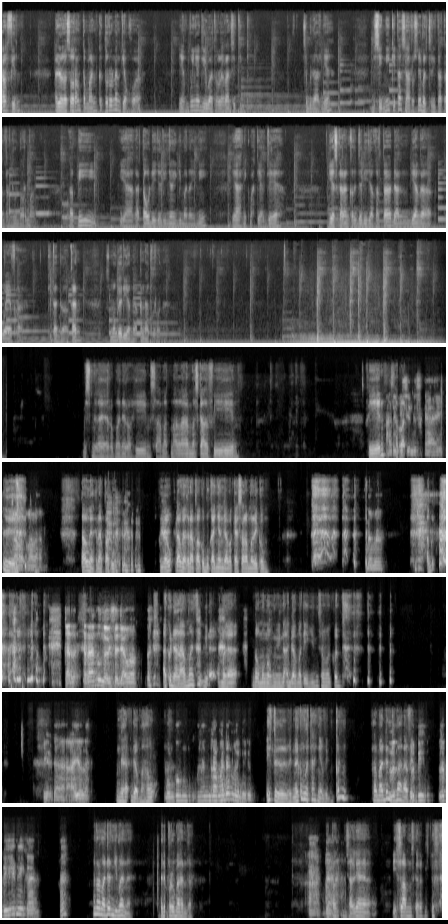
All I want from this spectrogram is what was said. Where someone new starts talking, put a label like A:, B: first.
A: Calvin adalah seorang teman keturunan Tionghoa yang punya jiwa toleransi tinggi. Sebenarnya, di sini kita seharusnya bercerita tentang new normal. Tapi ya nggak tahu deh jadinya gimana ini. Ya nikmati aja ya. Dia sekarang kerja di Jakarta dan dia nggak WFH. Kita doakan semoga dia nggak kena corona. Bismillahirrahmanirrahim. Selamat malam Mas Calvin. Vin,
B: Arifis in the sky.
A: Iya.
B: Selamat malam.
A: tahu nggak kenapa aku tahu tahu nggak kenapa aku bukannya nggak pakai assalamualaikum?
B: Kenapa?
A: Aku-
B: karena karena aku nggak bisa jawab.
A: Aku udah lama nggak nggak ngomong-ngomongin agama kayak gini sama kon.
B: Ya udah, ayolah.
A: Nggak nggak mau.
B: Mumpung bulan Ramadan loh ini. Rip.
A: Itu, Vin. Aku mau tanya, Vin. Kon Ramadan
B: Le-
A: gimana, Vin?
B: Lebih lebih ini kan.
A: Kon Ramadan gimana? Ada perubahan tuh?
B: Ada.
A: Apa, misalnya Islam sekarang itu.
